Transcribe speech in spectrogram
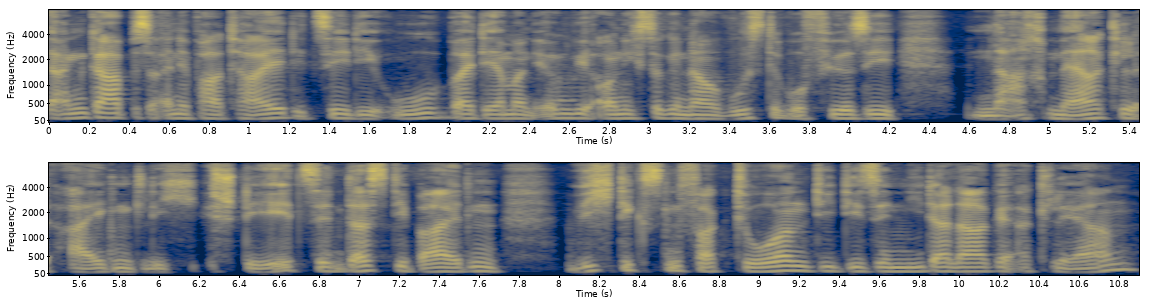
Dann gab es eine Partei, die CDU, bei der man irgendwie auch nicht so genau wusste, wofür sie nach Merkel eigentlich steht. Sind das die beiden wichtigsten Faktoren, die diese Niederlage erklären?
